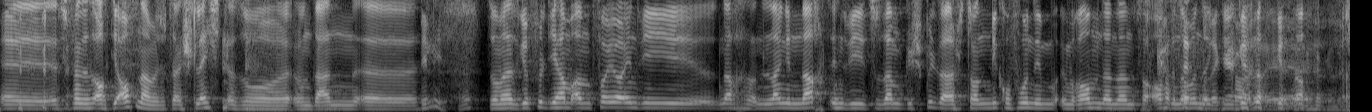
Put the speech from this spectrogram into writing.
äh, ich fand das auch die Aufnahme total schlecht, also und dann äh, Billig, ne? so man hat das Gefühl, die haben am Feuer irgendwie nach einer langen Nacht irgendwie zusammen gespielt, da stand ein Mikrofon im, im Raum, dann dann aufgenommen. Kassettenrekorder, Genau, ja, genau.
